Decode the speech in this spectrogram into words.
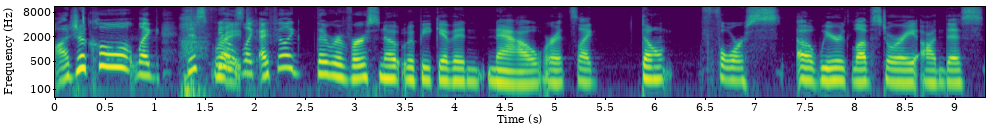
logical. Like this feels Right. like I feel like the reverse note would be given now where it's like don't force a weird love story on this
